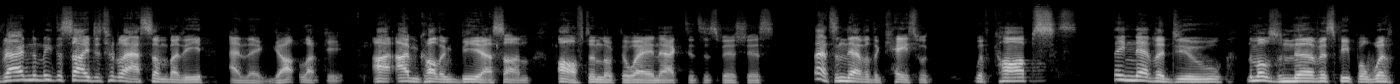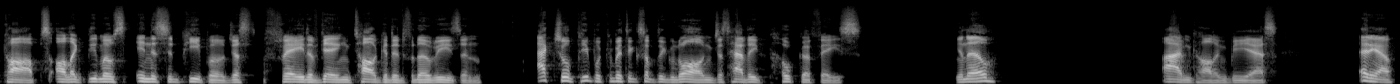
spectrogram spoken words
randomly decided to harass somebody and they got lucky. I, I'm calling BS on often looked away and acted suspicious. That's never the case with, with cops. They never do. The most nervous people with cops are like the most innocent people, just afraid of getting targeted for no reason. Actual people committing something wrong just have a poker face. You know? I'm calling BS. Anyhow,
